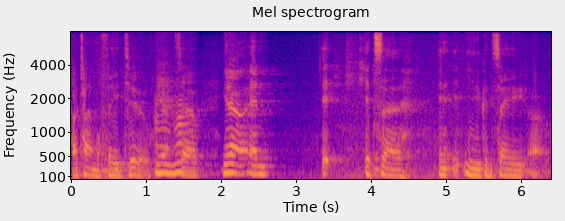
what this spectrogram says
our time will fade too. So you know, and it, it's a it, you could say uh,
